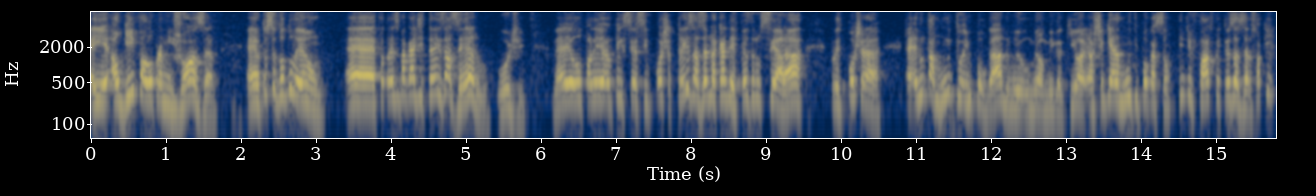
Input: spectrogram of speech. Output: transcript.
E alguém falou para mim, Josa, é, o torcedor do Leão, é, Fortaleza vai ganhar de 3 a 0 hoje. Né? Eu falei, eu pensei assim, poxa, 3 a 0 naquela defesa do Ceará. Falei, poxa, é, não está muito empolgado o meu amigo aqui. Eu achei que era muita empolgação. E de fato foi 3 a 0 Só que,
